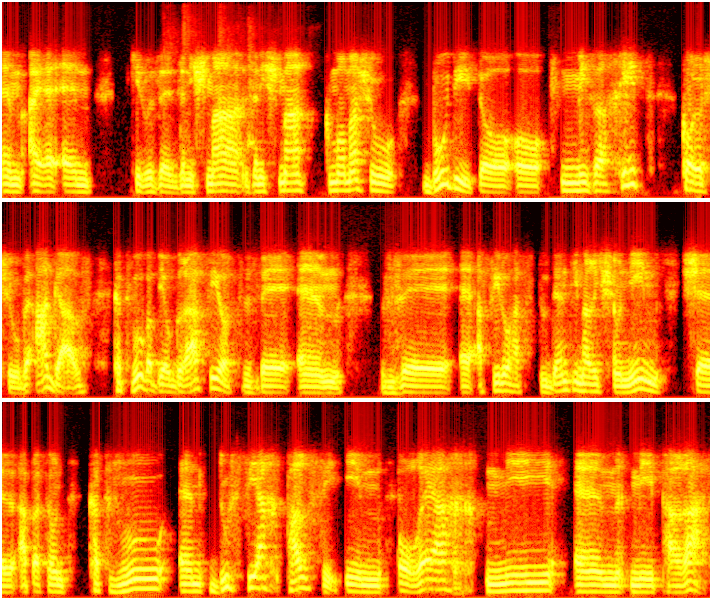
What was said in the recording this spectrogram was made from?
הם, הם, הם, כאילו זה, זה, נשמע, זה נשמע כמו משהו בודית או, או מזרחית כלשהו, ואגב, כתבו בביוגרפיות ו, אמ, ואפילו הסטודנטים הראשונים של אפלטון כתבו אמ, דו-שיח פרסי עם אורח אמ, מפרס.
